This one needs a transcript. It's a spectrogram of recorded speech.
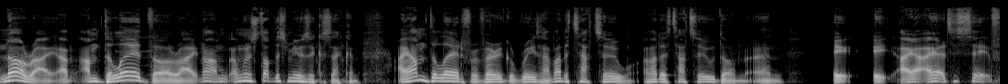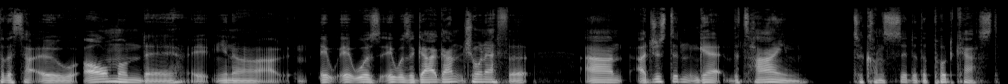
No, right. I'm, I'm delayed though, right? No, I'm, I'm going to stop this music a second. I am delayed for a very good reason. I've had a tattoo. I've had a tattoo done, and it, it I, I had to sit for the tattoo all Monday. It, you know, it, it was it was a gargantuan effort, and I just didn't get the time to consider the podcast.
